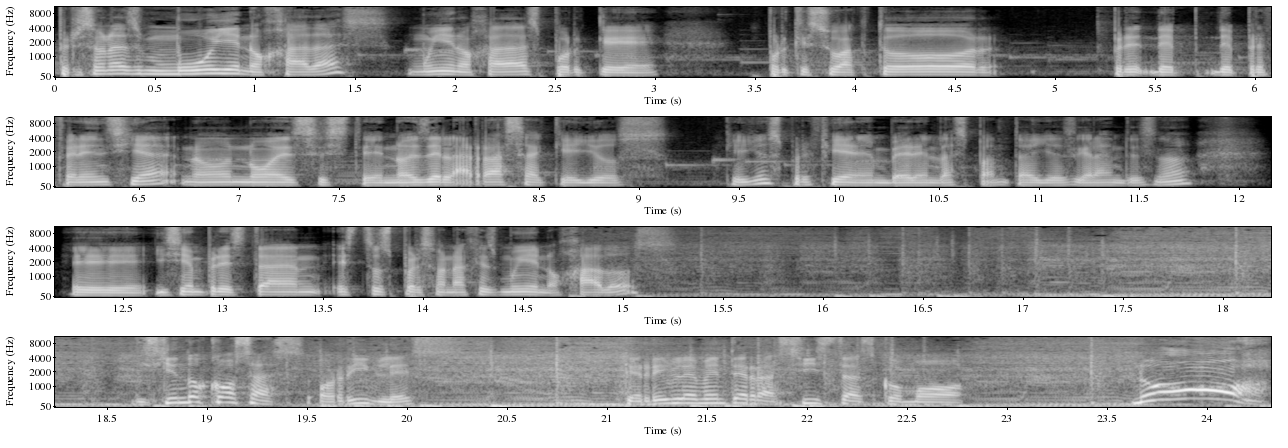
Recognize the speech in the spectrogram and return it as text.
personas muy enojadas, muy enojadas porque, porque su actor de, de, preferencia, ¿no? No es, este, no es de la raza que ellos, que ellos prefieren ver en las pantallas grandes, ¿no? Eh, y siempre están estos personajes muy enojados. Diciendo cosas horribles, terriblemente racistas como... ¡No!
